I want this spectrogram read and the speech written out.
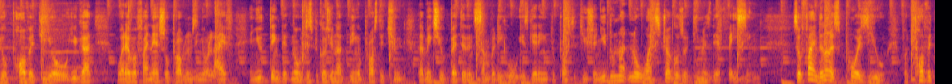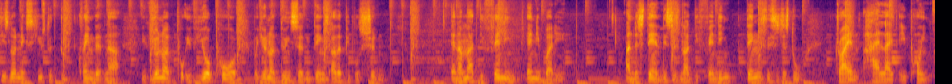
your poverty or you got whatever financial problems in your life, and you think that no, just because you're not being a prostitute, that makes you better than somebody who is getting into prostitution. You do not know what struggles or demons they're facing. So fine, they're not as poor as you, but poverty is not an excuse to, to claim that now. Nah, if you're not if you're poor, but you're not doing certain things, other people shouldn't. And I'm not defending anybody. Understand, this is not defending things. This is just to try and highlight a point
